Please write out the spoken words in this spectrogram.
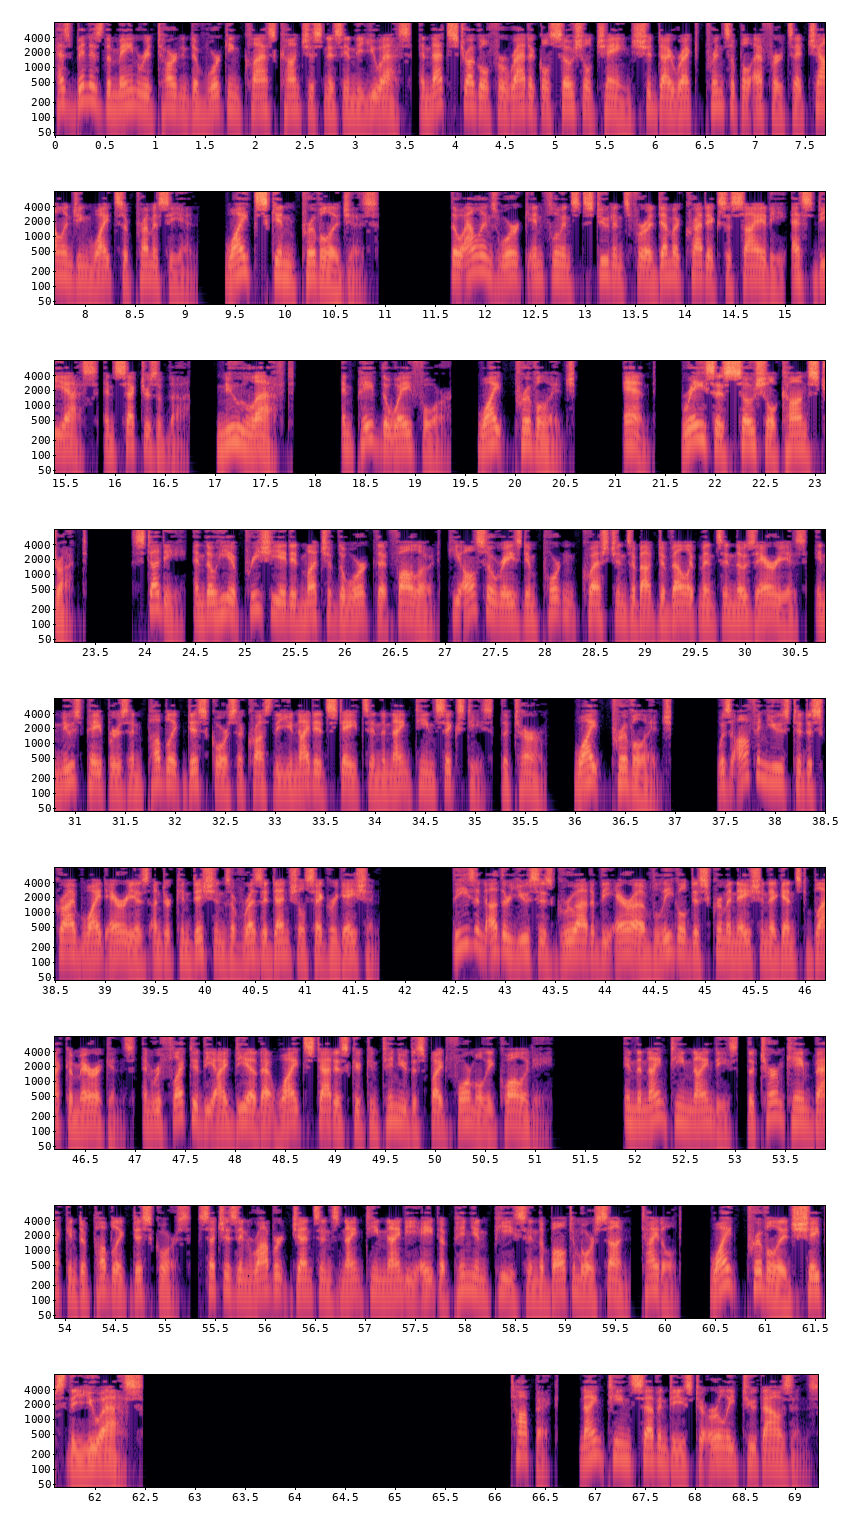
has been as the main retardant of working class consciousness in the U.S., and that struggle for radical social change should direct principal efforts at challenging white supremacy and «white skin privileges». Though Allen's work influenced Students for a Democratic Society and sectors of the «New Left» and paved the way for «white privilege» and «race as social construct» study, and though he appreciated much of the work that followed, he also raised important questions about developments in those areas. In newspapers and public discourse across the United States in the 1960s, the term, white privilege was often used to describe white areas under conditions of residential segregation. These and other uses grew out of the era of legal discrimination against black Americans, and reflected the idea that white status could continue despite formal equality. In the 1990s, the term came back into public discourse, such as in Robert Jensen's 1998 opinion piece in the Baltimore Sun, titled, "'White Privilege Shapes the U.S.' 1970s to early 2000s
